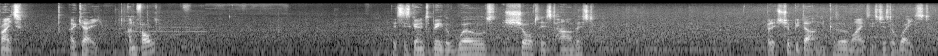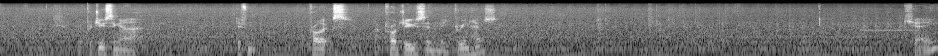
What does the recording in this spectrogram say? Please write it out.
Right, okay, unfold. This is going to be the world's shortest harvest. But it should be done, because otherwise it's just a waste. We're producing our different products, our produce in the greenhouse. Okay.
